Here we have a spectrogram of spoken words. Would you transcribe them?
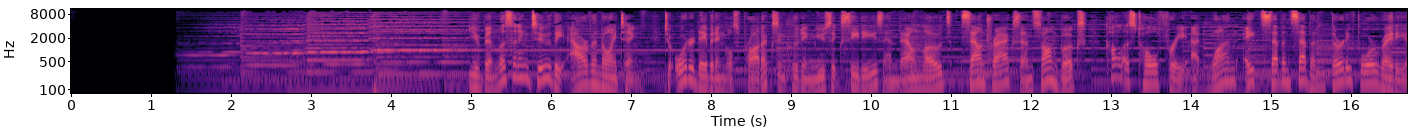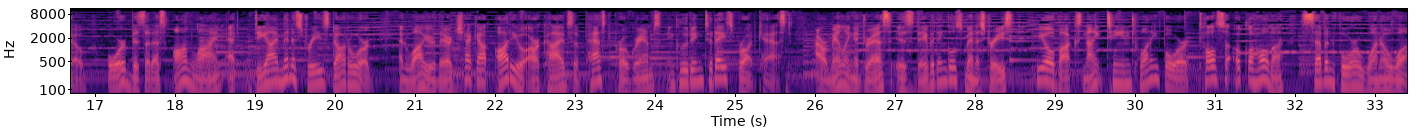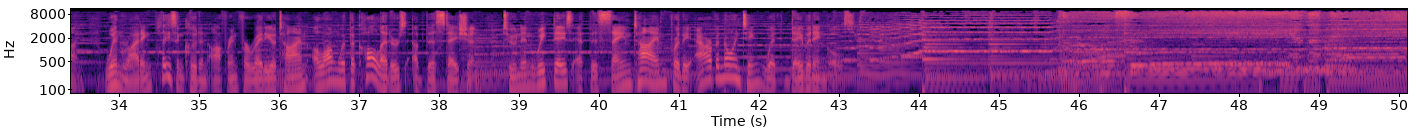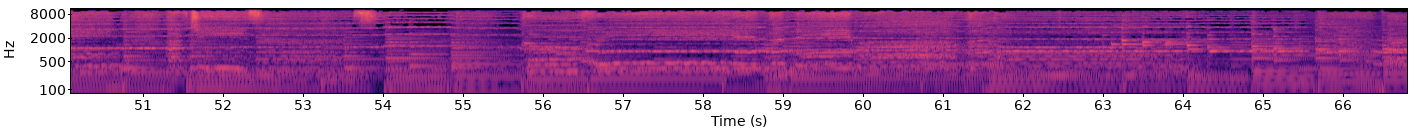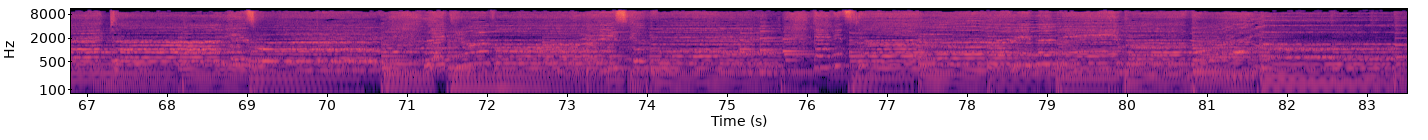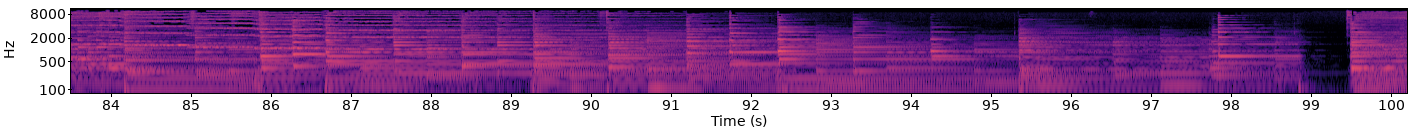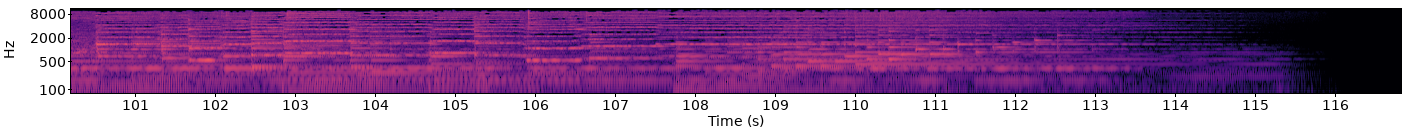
You've been listening to The Hour of Anointing. To order David Ingles products, including music CDs and downloads, soundtracks, and songbooks, call us toll free at 1 877 34 Radio or visit us online at diministries.org. And while you're there, check out audio archives of past programs, including today's broadcast. Our mailing address is David Ingles Ministries, P.O. Box 1924, Tulsa, Oklahoma 74101. When writing, please include an offering for radio time along with the call letters of this station. Tune in weekdays at this same time for the Hour of Anointing with David Ingles.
